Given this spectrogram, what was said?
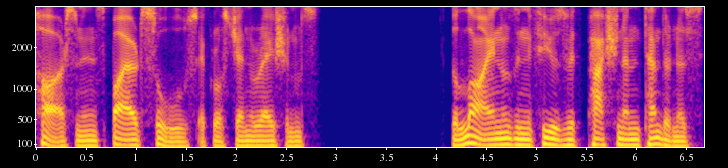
hearts and inspired souls across generations. The lines, infused with passion and tenderness,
